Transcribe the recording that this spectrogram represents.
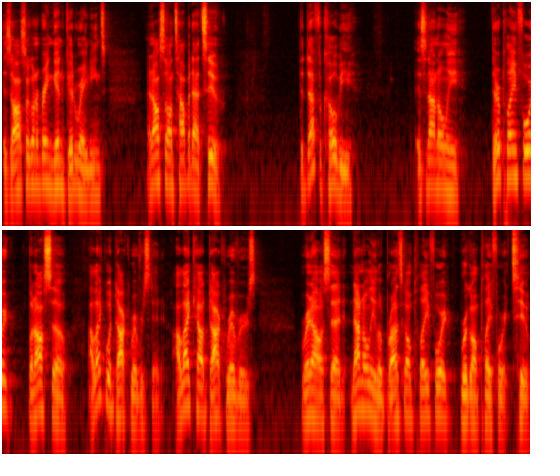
it's also going to bring in good ratings. And also on top of that too, the death of Kobe is not only they're playing for it, but also I like what Doc Rivers did. I like how Doc Rivers ran out and said, not only LeBron's gonna play for it, we're gonna play for it too.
